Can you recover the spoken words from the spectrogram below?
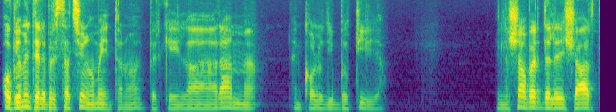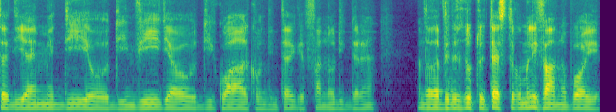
Ovviamente le prestazioni aumentano, eh, perché la RAM è un collo di bottiglia. Lasciamo perdere le chart di AMD o di Nvidia o di Qualcomm, di Intel che fanno ridere. Eh. Andate a vedere tutto i test come li fanno, poi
